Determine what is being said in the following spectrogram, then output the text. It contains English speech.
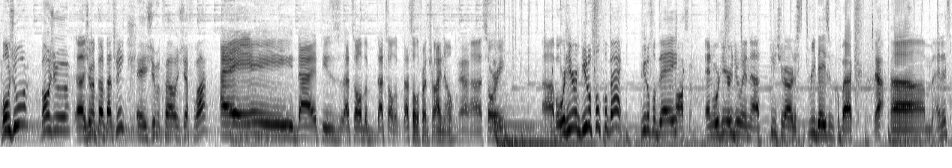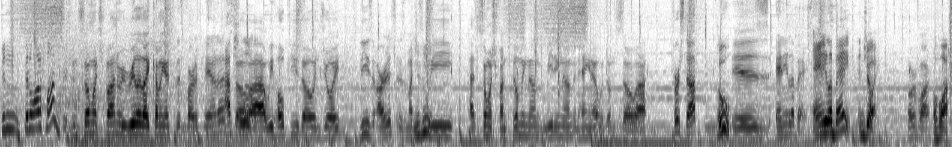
Bonjour, Bonjour, uh, je m'appelle Patrick. et je m'appelle Geoffroy. Hey, that is that's all the that's all the that's all the French I know. Yeah. Uh, sorry, uh, but we're here in beautiful Quebec. Beautiful day. Awesome. And we're here doing uh, featured artist three days in Quebec. Yeah. Um, and it's been it's been a lot of fun. It's been so much fun. We really like coming out to this part of Canada. Absolutely. So uh, we hope you though enjoy these artists as much Mhm. as we had so much fun filming them, meeting them, and hanging out with them. So uh, first up Who? is Annie LeBay. Annie LeBay. Enjoy. Au revoir. Au revoir.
